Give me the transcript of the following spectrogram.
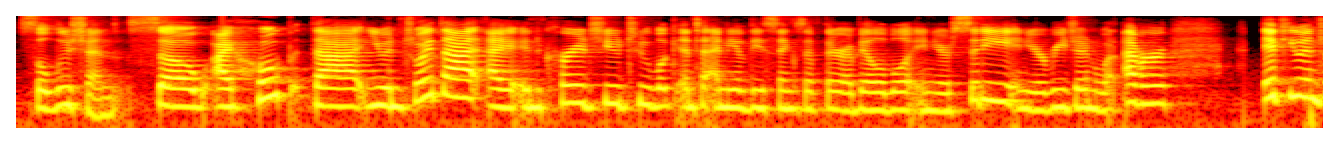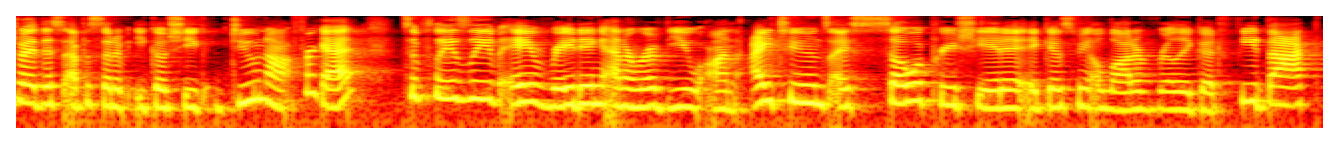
solutions. So I hope that you enjoyed that. I encourage you to look into any of these things if they're available in your city, in your region, whatever. If you enjoyed this episode of Eco Chic, do not forget to please leave a rating and a review on iTunes. I so appreciate it. It gives me a lot of really good feedback,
